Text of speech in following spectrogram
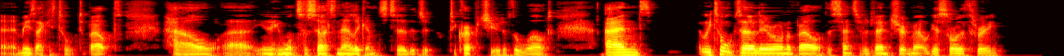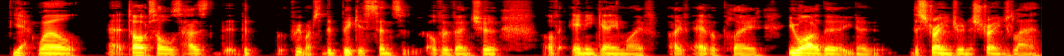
Uh, Miyazaki's talked about how uh, you know he wants a certain elegance to the de- decrepitude of the world, and we talked earlier on about the sense of adventure in Metal Gear Solid Three. Yeah. Well, uh, Dark Souls has the, the, pretty much the biggest sense of adventure of any game I've I've ever played. You are the you know the stranger in a strange land.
